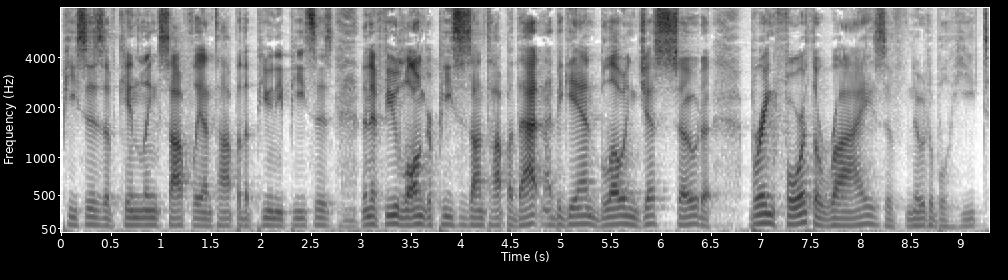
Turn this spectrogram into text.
pieces of kindling softly on top of the puny pieces, then a few longer pieces on top of that, and I began blowing just so to bring forth a rise of notable heat.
